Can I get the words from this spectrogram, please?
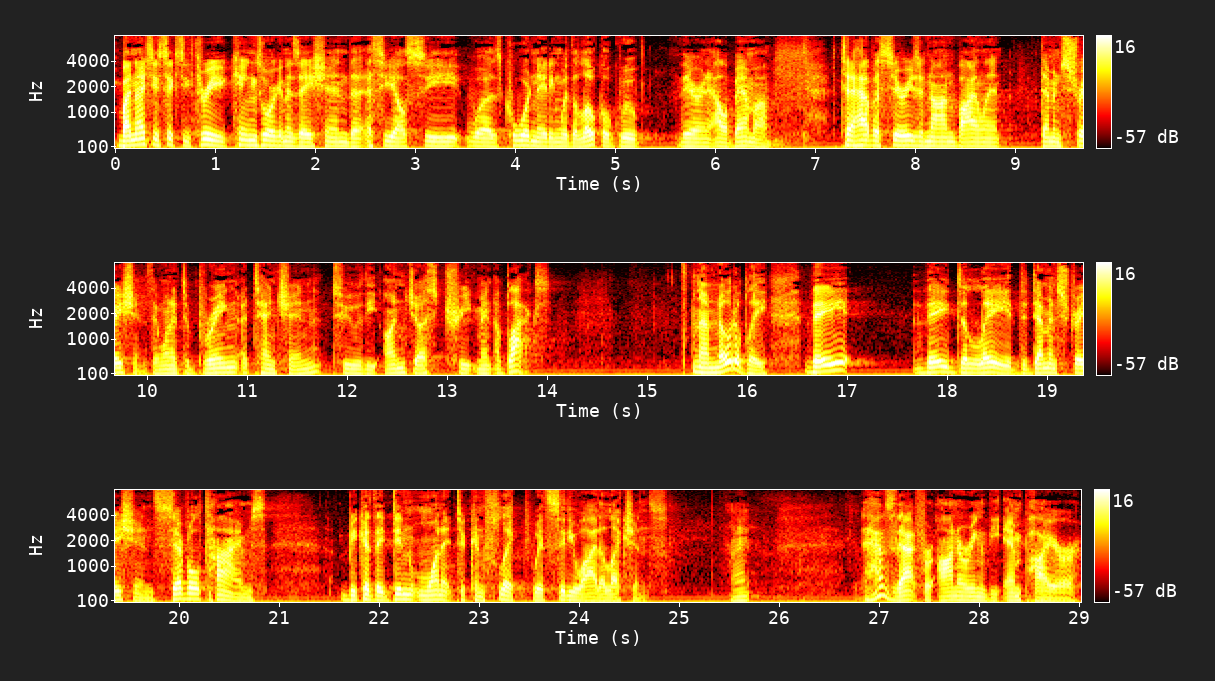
By 1963, King's organization, the SCLC, was coordinating with a local group there in Alabama to have a series of nonviolent demonstrations. They wanted to bring attention to the unjust treatment of blacks. Now, notably, they, they delayed the demonstration several times because they didn't want it to conflict with citywide elections, right? How's that for honoring the empire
